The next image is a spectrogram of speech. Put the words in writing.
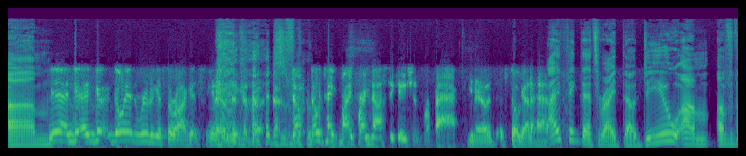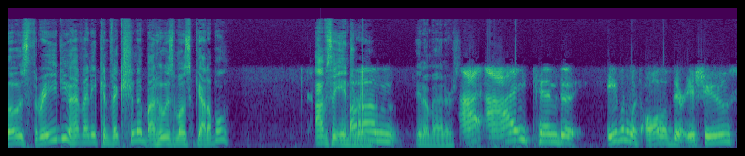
Um, Yeah, and, go, and go, go ahead and root against the Rockets. You know, don't, don't, don't, don't take my prognostication for fact. You know, it's, it's still got to happen. I think that's right, though. Do you, um, of those three, do you have any conviction about who is most gettable? Obviously, injury, um, you know, matters. I, I tend to, even with all of their issues,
